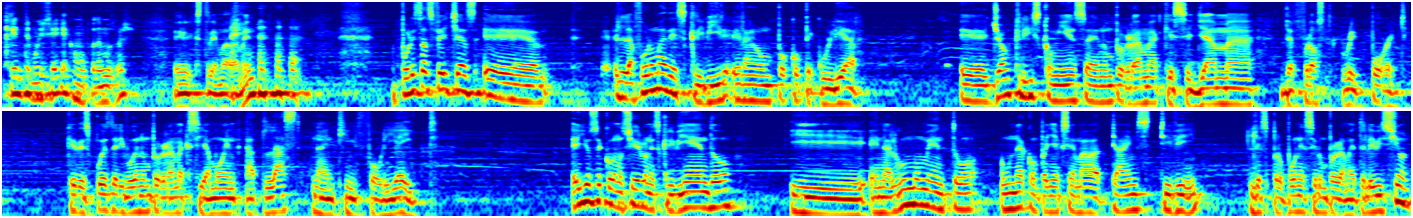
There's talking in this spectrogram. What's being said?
Gente muy seria, como podemos ver. eh, extremadamente. Por estas fechas, eh, la forma de escribir era un poco peculiar. Eh, John Cleese comienza en un programa que se llama The Frost Report, que después derivó en un programa que se llamó en At Last 1948. Ellos se conocieron escribiendo y en algún momento una compañía que se llamaba Times TV les propone hacer un programa de televisión,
